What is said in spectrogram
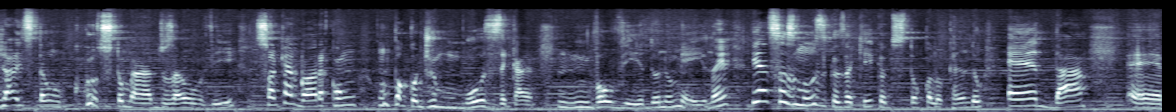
já estão acostumados a ouvir, só que agora com um pouco de música envolvido no meio, né? E essas músicas aqui que eu estou colocando é da é,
